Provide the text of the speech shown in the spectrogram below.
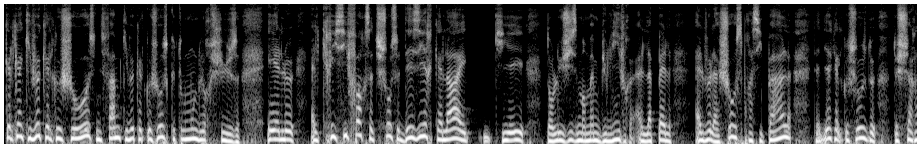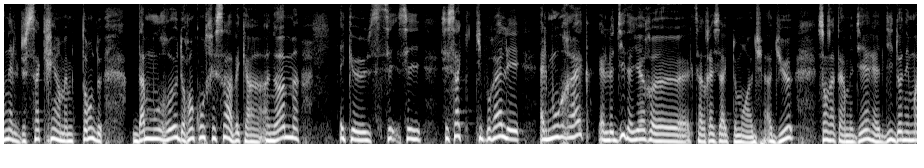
quelqu'un qui veut quelque chose, une femme qui veut quelque chose que tout le monde lui refuse. Et elle, le- elle crie si fort cette chose, ce désir qu'elle a et qui est dans le gisement même du livre. Elle l'appelle, elle veut la chose principale, c'est-à-dire quelque chose de, charnel, de sacré en même temps, d'amoureux, de rencontrer ça avec un, homme et que c'est ça qui pour elle et elle mourrait elle le dit d'ailleurs euh, elle s'adresse directement à Dieu, à Dieu sans intermédiaire et elle dit donnez-moi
